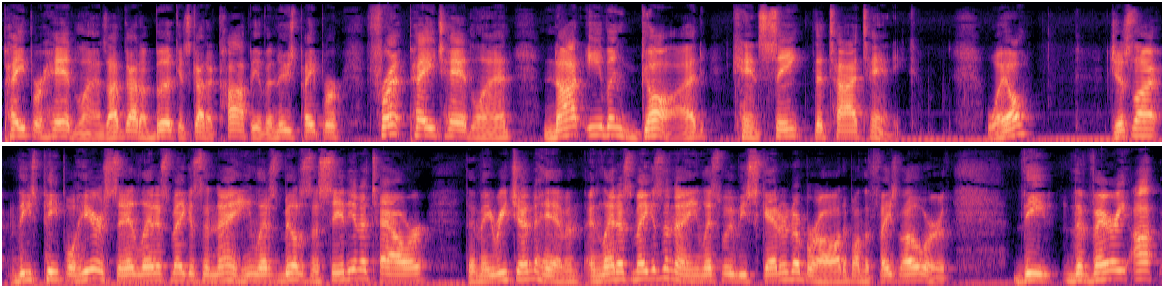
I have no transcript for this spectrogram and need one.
paper headlines. I've got a book, it's got a copy of a newspaper front page headline Not even God can sink the Titanic. Well, just like these people here said, let us make us a name, let us build us a city and a tower that may reach unto heaven, and let us make us a name, lest we be scattered abroad upon the face of the whole earth. The the very op-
